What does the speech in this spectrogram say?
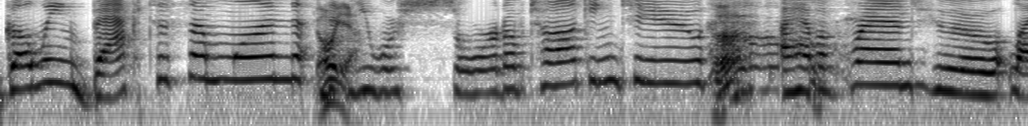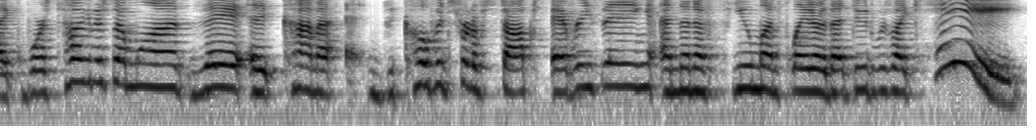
going back to someone Oh, that yeah. you were sort of talking to Oh. i have a friend who like was talking to someone they it kind of the covid sort of stopped everything and then a few months later that dude was like hey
